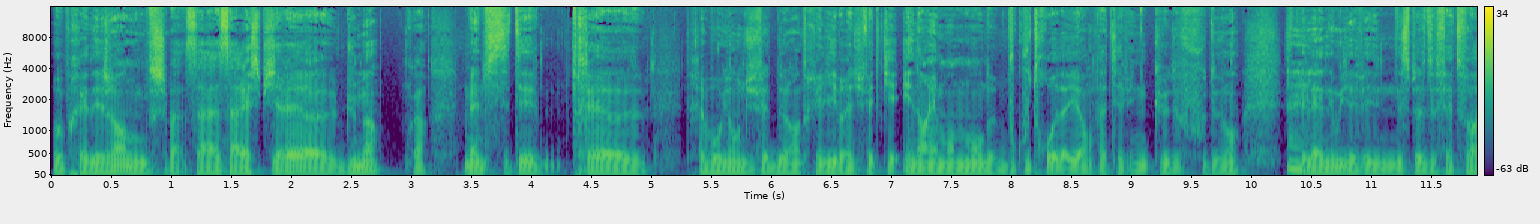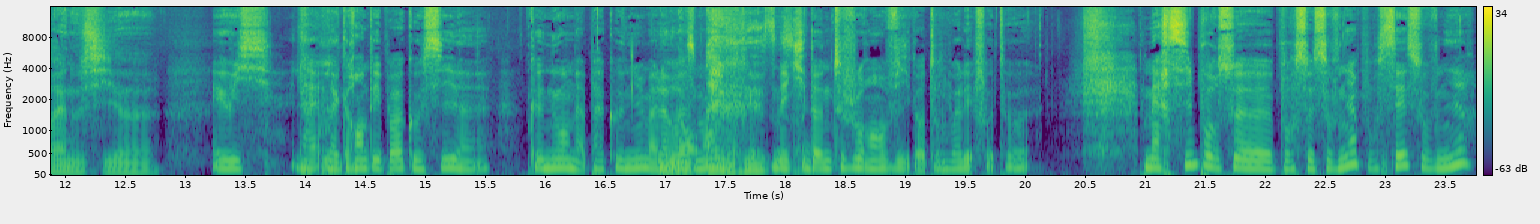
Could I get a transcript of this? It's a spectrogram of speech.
auprès des gens. Donc je sais pas ça, ça respirait euh, l'humain quoi. Même si c'était très euh, très brouillon du fait de l'entrée libre et du fait qu'il y ait énormément de monde beaucoup trop d'ailleurs. En fait il y avait une queue de fou devant. C'était ouais. l'année où il y avait une espèce de fête foraine aussi euh. et oui la, grande époque aussi euh, que nous on n'a pas connue malheureusement mais qui donne toujours envie quand on voit les photos Merci pour ce, pour ce souvenir, pour ces souvenirs.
